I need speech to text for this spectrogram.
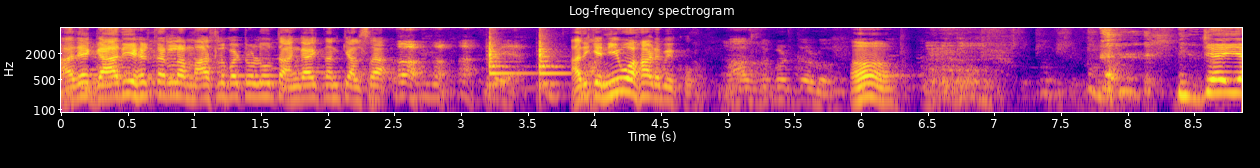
ಅದೇ ಗಾದಿ ಹೇಳ್ತಾರಲ್ಲ ಮಾಸ್ಲು ಬಟ್ಟೋಳು ಅಂತ ಹಂಗಾಯ್ತು ನನ್ನ ಕೆಲಸ. ಅದಕ್ಕೆ ನೀವು ಹಾಡಬೇಕು. ಹಾಂ. ಜಯ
